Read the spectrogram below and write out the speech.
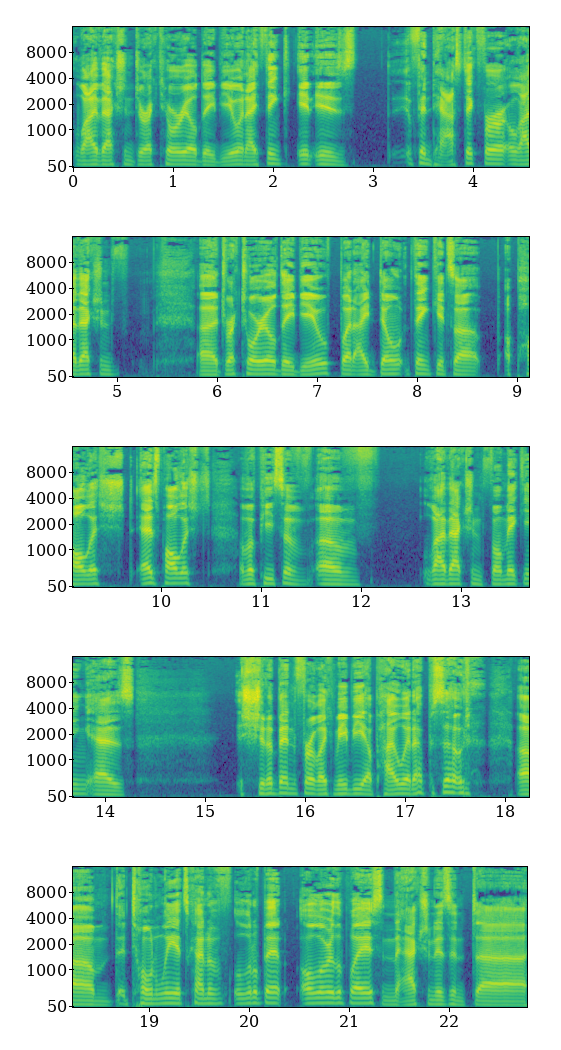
live action directorial debut, and I think it is fantastic for a live action uh, directorial debut. But I don't think it's a, a polished as polished of a piece of of live action filmmaking as should have been for like maybe a pilot episode. um, tonally, it's kind of a little bit all over the place, and the action isn't uh,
